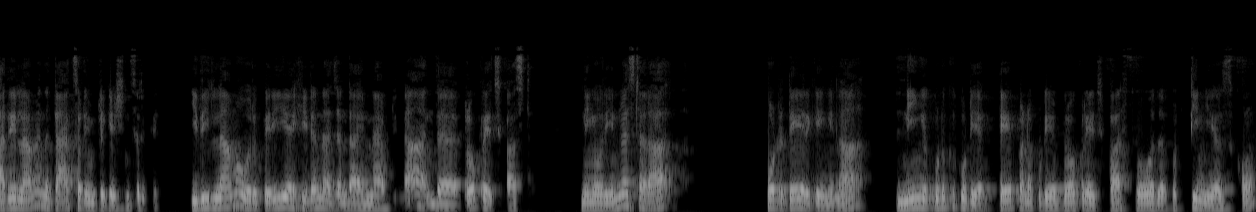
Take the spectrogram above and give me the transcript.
அது இல்லாம இந்த டாக்ஸோட இம்ப்ளிகேஷன்ஸ் இருக்கு. இது இல்லாம ஒரு பெரிய ஹிடன் அஜெண்டா என்ன அப்படின்னா இந்த ப்ரோக்கரேஜ் காஸ்ட் நீங்க ஒரு இன்வெஸ்டரா போட்டுட்டே இருக்கீங்கன்னா நீங்க கொடுக்கக்கூடிய பே பண்ணக்கூடிய brokerage cost over the fifteen இயர்ஸ்க்கும்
